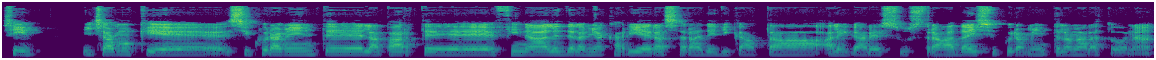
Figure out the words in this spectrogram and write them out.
Sì, diciamo che sicuramente la parte finale della mia carriera sarà dedicata alle gare su strada e sicuramente la maratona.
